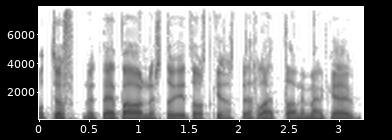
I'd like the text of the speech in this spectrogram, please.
Mutta jos nyt epäonnistui tuosta kisasta pitäisi laittaa, niin melkein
